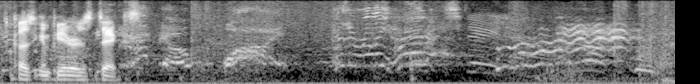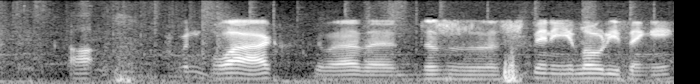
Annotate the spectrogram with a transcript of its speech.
Because your computer is dicks. Why? Because it really hurts. Uh, Went black. Uh, the- this is a spinny, loady thingy.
